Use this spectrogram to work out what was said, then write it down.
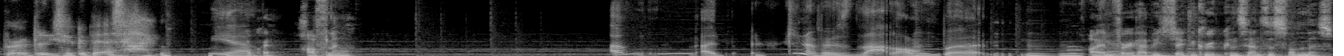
probably took a bit of time. Yeah. Okay. Half an hour? Um, I, I don't know if it was that long, but mm, I am very happy to take a group consensus on this.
